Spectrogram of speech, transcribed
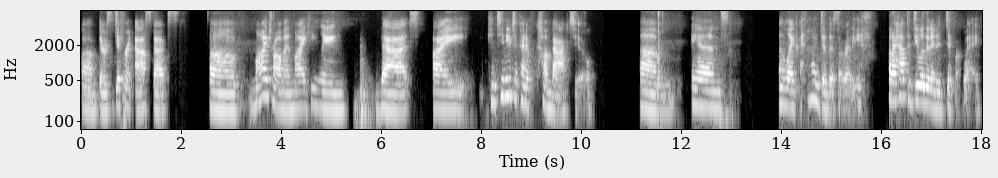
um, there's different aspects of my trauma and my healing that I continue to kind of come back to. Um, and I'm like, I thought I did this already, but I have to deal with it in a different way.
